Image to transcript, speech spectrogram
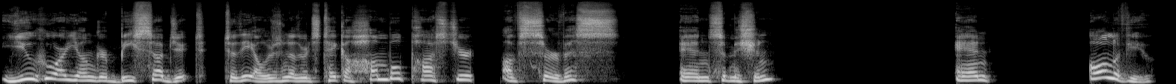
You who are younger, be subject to the elders. In other words, take a humble posture of service and submission. And all of you,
